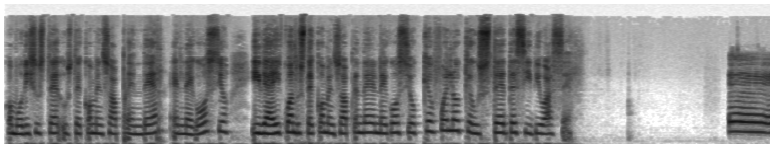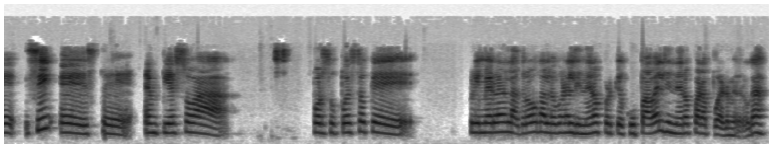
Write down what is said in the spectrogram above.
como dice usted, usted comenzó a aprender el negocio y de ahí cuando usted comenzó a aprender el negocio, ¿qué fue lo que usted decidió hacer? Eh, sí, este, empiezo a, por supuesto que primero era la droga, luego era el dinero, porque ocupaba el dinero para poderme drogar.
